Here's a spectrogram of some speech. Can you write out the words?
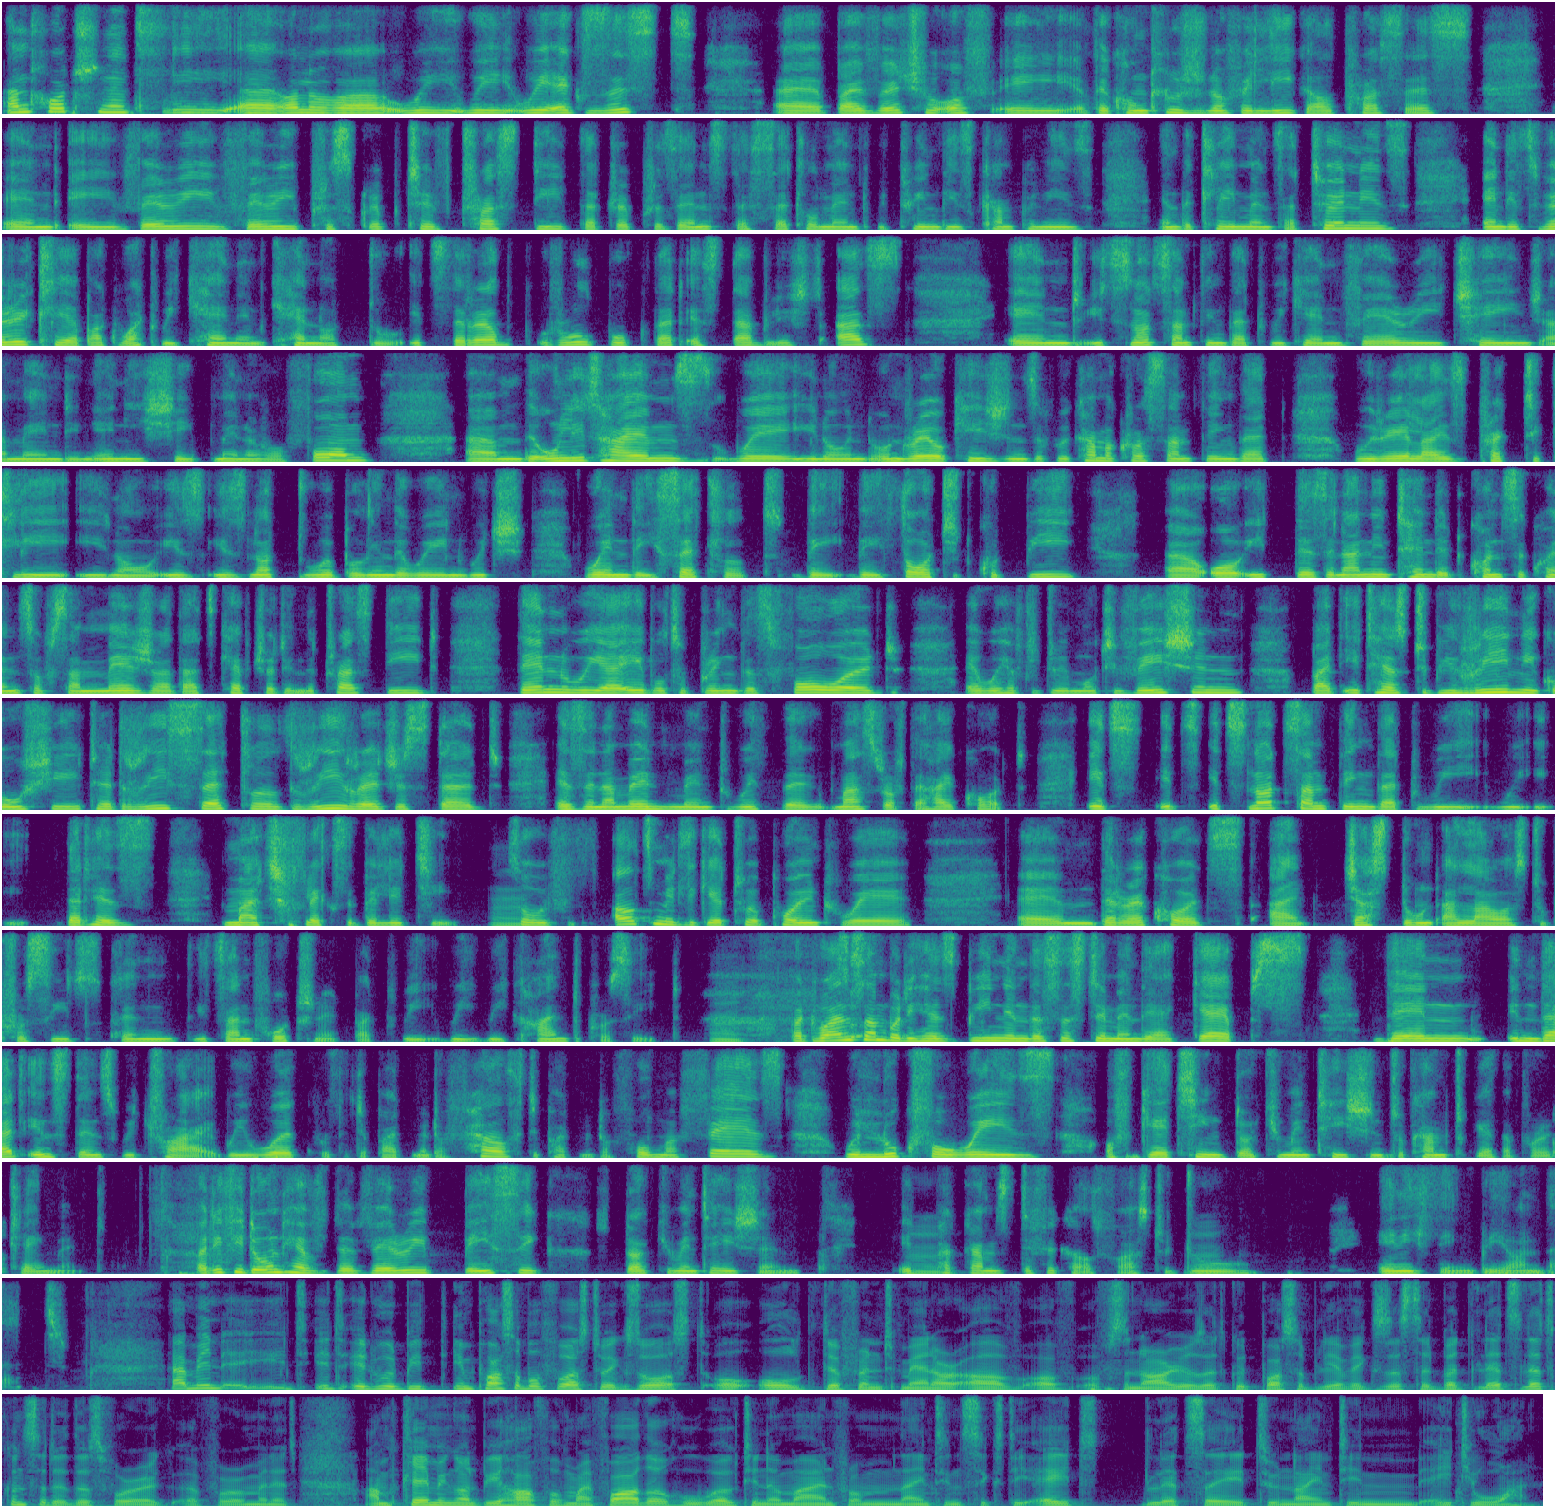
Unfortunately, uh, Oliver, we, we, we exist uh, by virtue of a the conclusion of a legal process and a very, very prescriptive trust deed that represents the settlement between these companies and the claimant's attorneys. And it's very clear about what we can and cannot do. It's the rule book that established us, and it's not something that we can vary, change, amend in any shape, manner, or form. Um, the only times where, you know, in, on rare occasions, if we come across something that we realize practically, you know, is is not doable in the way in which when they settled, they they thought it could be, uh, or it, there's an unintended consequence of some measure that's captured in the trust deed, then we are able to bring this forward, and we have to do a motivation, but it has to be renegotiated, resettled, re-registered as an amendment with the master of the High Court. It's it's it's not something that we we that has much flexibility. Mm. So if ultimately get to a point where um, the records are, just don't allow us to proceed, then it's unfortunate, but we, we, we can't proceed. Mm. But once So- somebody has been in the system and there are gaps, then in that instance, we try. We work with the Department of Health, Department of Home Affairs. We look for ways of getting documentation to come together for a claimant. But if you don't have the very basic documentation, it Mm. becomes difficult for us to do anything beyond that. I mean, it, it, it would be impossible for us to exhaust all, all different manner of, of, of scenarios that could possibly have existed. But let's let's consider this for a, uh, for a minute. I'm claiming on behalf of my father, who worked in a mine from 1968, let's say, to 1981.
